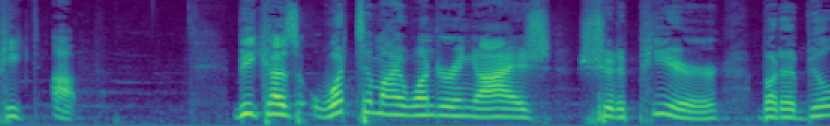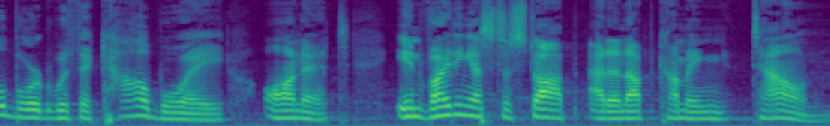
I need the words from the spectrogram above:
peaked up. Because what to my wondering eyes should appear but a billboard with a cowboy on it, inviting us to stop at an upcoming town?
